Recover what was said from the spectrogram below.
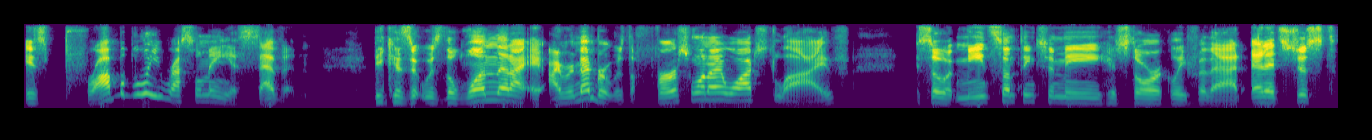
is probably wrestlemania 7 because it was the one that i i remember it was the first one i watched live so it means something to me historically for that and it's just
